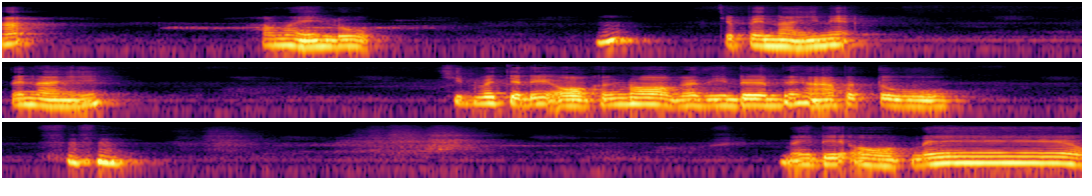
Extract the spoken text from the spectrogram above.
ฮะทำไมลูกจะไปไหนเนี่ย ไปไหน คิดว่าจะได้ออกข้างนอกอะสิเดินไปหาประตู ไม่ได้ออกแล้ว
